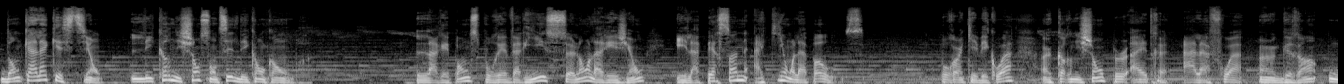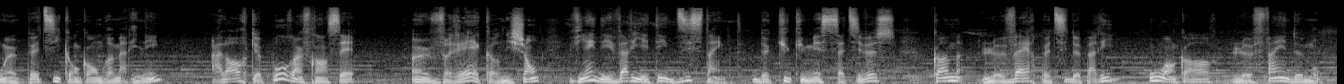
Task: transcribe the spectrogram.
Donc à la question, les cornichons sont-ils des concombres? La réponse pourrait varier selon la région et la personne à qui on la pose. Pour un Québécois, un cornichon peut être à la fois un grand ou un petit concombre mariné, alors que pour un Français, un vrai cornichon vient des variétés distinctes de Cucumis sativus, comme le vert petit de Paris ou encore le fin de Meaux.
